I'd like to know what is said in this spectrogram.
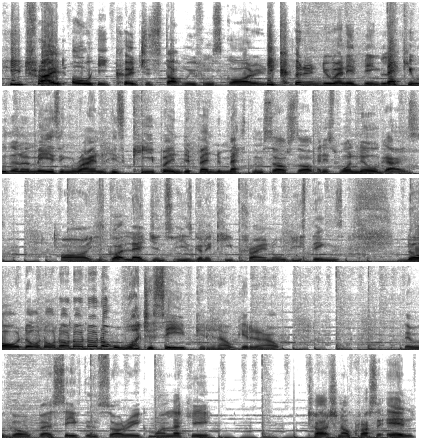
he tried all he could to stop me from scoring. He couldn't do anything. Leckie with an amazing run. His keeper and defender messed themselves up. And it's 1-0, guys. Oh, he's got legends, so he's going to keep trying all these things. No, no, no, no, no, no, no. What a save. Get it out, get it out. There we go. Better safe than sorry. Come on, Leckie. Touch. Now cross it in.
